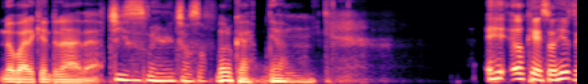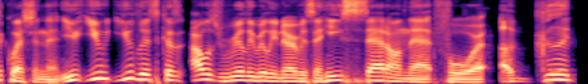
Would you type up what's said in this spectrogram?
Nobody can deny that. Jesus, Mary, and Joseph. But okay, yeah. Eh, Okay, so here's the question then. You you you list because I was really really nervous, and he sat on that for a good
